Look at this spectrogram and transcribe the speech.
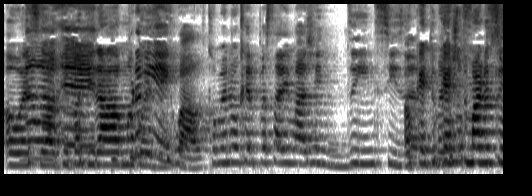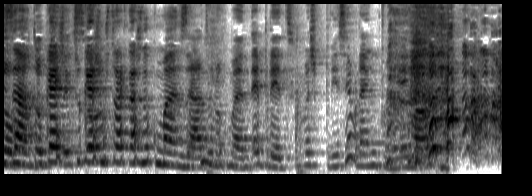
Ou é Não, só tipo a é- tirar alguma para coisa? mim é igual, como eu não quero passar a imagem de indecisa. Ok, tu mas queres no tomar a fundo sou, decisão, estou tu queres, tu queres que mostrar que estás no comando. Exato, no comando. É preto, mas podia ser branco, para mim é igual.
